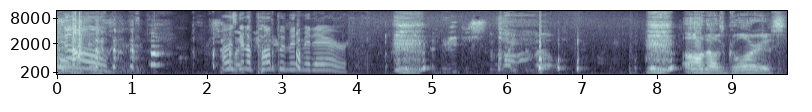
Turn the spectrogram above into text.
No! I was gonna pump him in midair. Oh, that was glorious.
